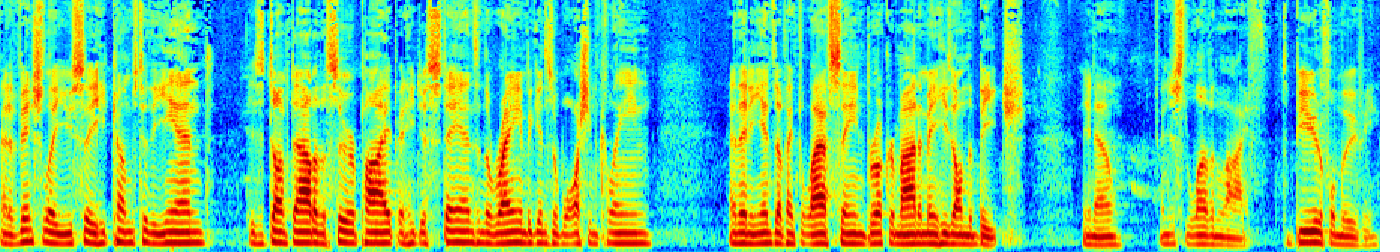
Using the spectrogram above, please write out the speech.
And eventually you see he comes to the end. He's dumped out of the sewer pipe and he just stands in the rain, begins to wash him clean. And then he ends up, I think the last scene, Brooke reminded me, he's on the beach, you know, and just loving life. It's a beautiful movie.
